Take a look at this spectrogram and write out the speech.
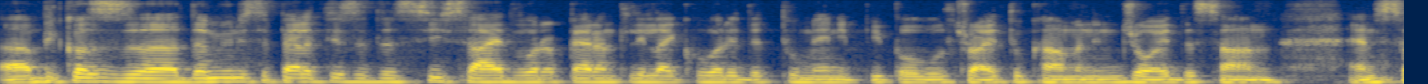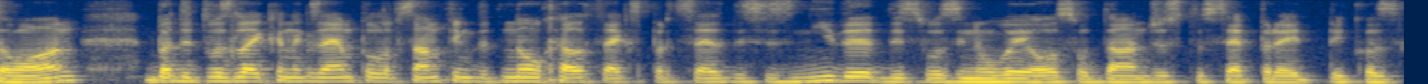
uh, because uh, the municipalities at the seaside were apparently like worried that too many people will try to come and enjoy the sun and so on. But it was like an example of something that no health expert says this is needed. This was in a way also done just to separate because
